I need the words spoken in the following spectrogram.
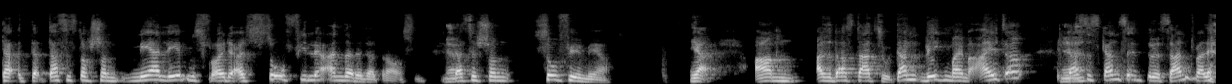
Da, da, das ist doch schon mehr Lebensfreude als so viele andere da draußen. Ja. Das ist schon so viel mehr. Ja, ähm, also das dazu. Dann wegen meinem Alter. Ja. Das ist ganz interessant, weil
